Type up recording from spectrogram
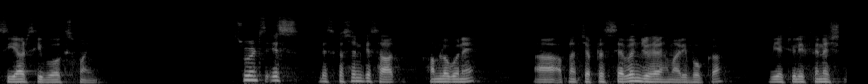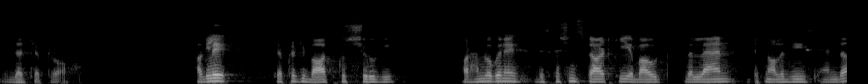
C R C works fine students اس ڈسکشن کے ساتھ ہم لوگوں نے اپنا چیپٹر سیون جو ہے ہماری بک کا we actually finished that chapter of اگلے چیپٹر کی بات کچھ شروع کی۔ اور ہم لوگوں نے ڈسکشن اسٹارٹ کی about the LAN technologies and the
